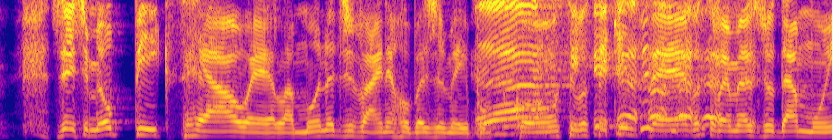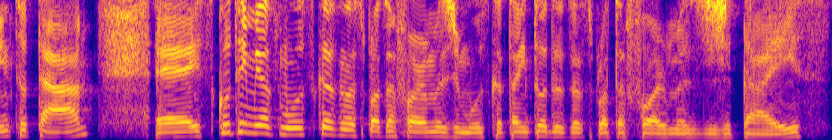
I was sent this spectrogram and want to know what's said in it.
Gente, meu pix real é lamonadivine.gmail.com. Se você quiser, você vai me ajudar muito, tá? É, escutem minhas músicas nas plataformas de música, tá em todas as plataformas digitais.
